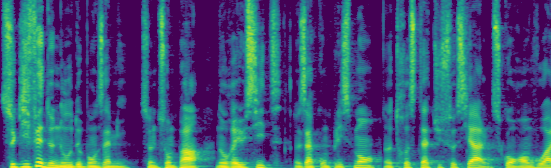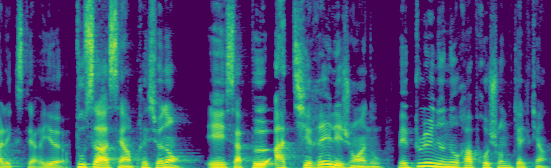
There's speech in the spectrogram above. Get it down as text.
Ce qui fait de nous de bons amis, ce ne sont pas nos réussites, nos accomplissements, notre statut social, ce qu'on renvoie à l'extérieur. Tout ça, c'est impressionnant et ça peut attirer les gens à nous. Mais plus nous nous rapprochons de quelqu'un,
